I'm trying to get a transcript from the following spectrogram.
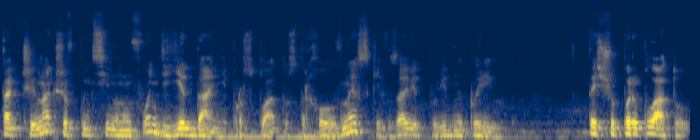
Так чи інакше, в пенсійному фонді є дані про сплату страхових внесків за відповідний період. Те, що переплату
